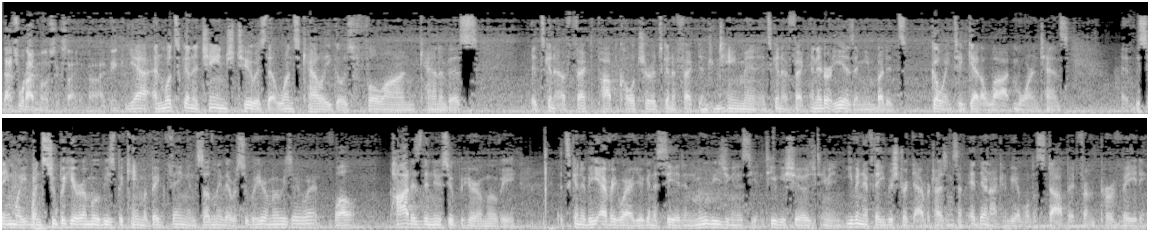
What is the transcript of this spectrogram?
that's what I'm most excited about. I think Yeah, and what's going to change too is that once Cali goes full on cannabis, it's going to affect pop culture. It's going to affect entertainment. It's going to affect, and it already is. I mean, but it's going to get a lot more intense. The same way when superhero movies became a big thing, and suddenly there were superhero movies everywhere. Well, pot is the new superhero movie. It's going to be everywhere. You're going to see it in movies. You're going to see it in TV shows. I mean, even if they restrict advertising and stuff, eh, they're not going to be able to stop it from pervading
